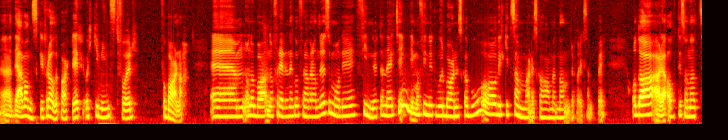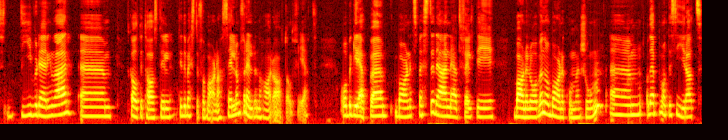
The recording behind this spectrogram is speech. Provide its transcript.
eh, det er vanskelig for alle parter, og ikke minst for, for barna. Eh, og når, når, foreldrene går fra hverandre, så må de finne ut en del ting. De må finne ut hvor barnet skal bo, og hvilket samvær det skal ha med den andre, f.eks. Og da er det alltid sånn at de vurderingene der eh, skal alltid tas til, til, det beste for barna, selv om foreldrene har avtalefrihet. Og begrepet 'barnets beste' det er nedfelt i barneloven og barnekonvensjonen. Eh, og det på en måte sier at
